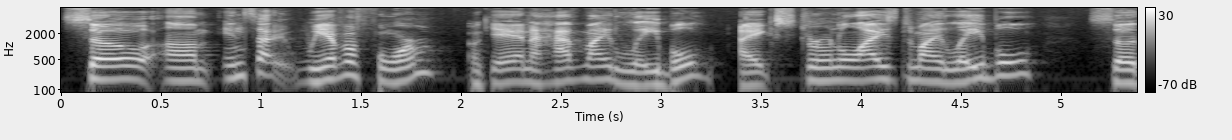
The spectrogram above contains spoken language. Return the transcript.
So um, inside, we have a form. Okay. And I have my label. I externalized my label. So,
